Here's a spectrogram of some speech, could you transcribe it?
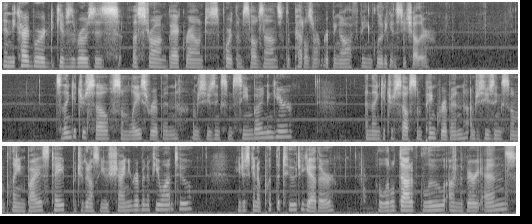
And the cardboard gives the roses a strong background to support themselves on so the petals aren't ripping off being glued against each other. So then get yourself some lace ribbon. I'm just using some seam binding here. And then get yourself some pink ribbon. I'm just using some plain bias tape, but you can also use shiny ribbon if you want to. You're just going to put the two together, put a little dot of glue on the very ends,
